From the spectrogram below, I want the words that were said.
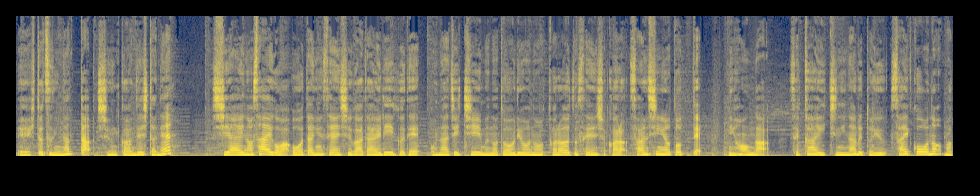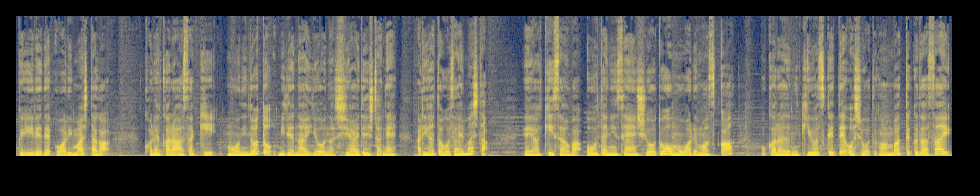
えー、一つになった瞬間でしたね。試合の最後は大谷選手が大リーグで同じチームの同僚のトラウト選手から三振を取って日本が世界一になるという最高の幕切れで終わりましたがこれから先もう二度と見れないような試合でしたねありがとうございましたえー、アッキーさんは大谷選手をどう思われますか？お体に気をつけてお仕事頑張ってください。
